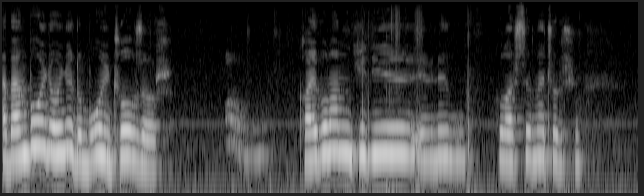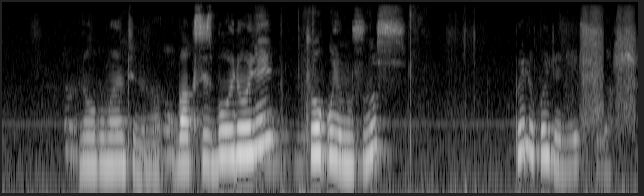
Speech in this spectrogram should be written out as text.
Ya ben bu oyunu oynuyordum. Bu oyun çok zor. Kaybolan kediyi evine ulaştırmaya çalışıyor. No humanity no. Bak siz bu oyunu oynayın. Çok uyumlusunuz. Böyle koyunca niye düşüyorlar?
